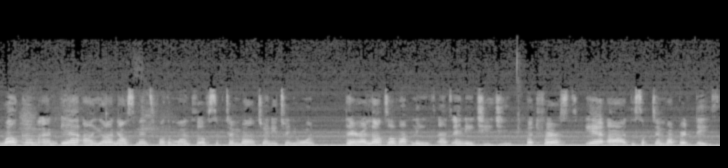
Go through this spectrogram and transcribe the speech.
Welcome, and here are your announcements for the month of September 2021. There are lots of happenings at NHEG, but first, here are the September birthdays.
